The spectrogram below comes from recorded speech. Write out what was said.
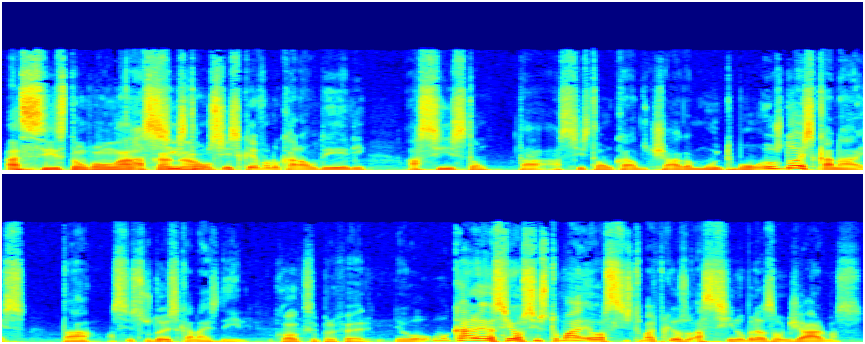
Assistam, vão lá no assistam, canal. se inscrevam no canal dele, assistam, tá? Assistam o canal do Thiago, é muito bom. Os dois canais, tá? Assista os dois canais dele. Qual que você prefere? Eu, cara, assim, eu assisto mais, eu assisto mais porque eu assino o Brasão de Armas.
